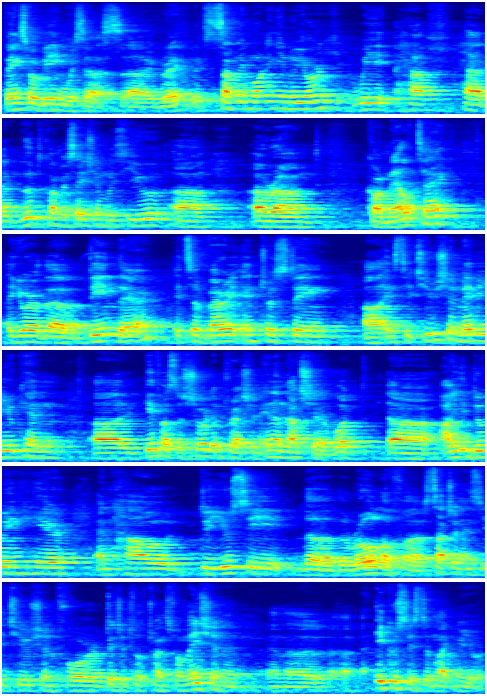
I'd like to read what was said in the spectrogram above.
Thanks for being with us, uh, Greg. It's Sunday morning in New York. We have had a good conversation with you uh, around Cornell Tech. You're the dean there. It's a very interesting uh, institution. Maybe you can uh, give us a short impression in a nutshell. What uh, are you doing here and how do you see the, the role of uh, such an institution for digital transformation in, in an ecosystem like New York?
